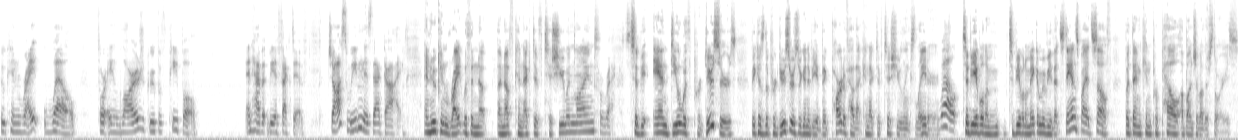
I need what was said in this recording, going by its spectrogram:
who can write well for a large group of people and have it be effective. Joss Whedon is that guy. and who can write with enough enough connective tissue in mind Correct. to be and deal with producers because the producers are going to be a big part of how that connective tissue links later Well, to be able to to be able to make a movie that stands by itself but then can propel a bunch of other stories.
